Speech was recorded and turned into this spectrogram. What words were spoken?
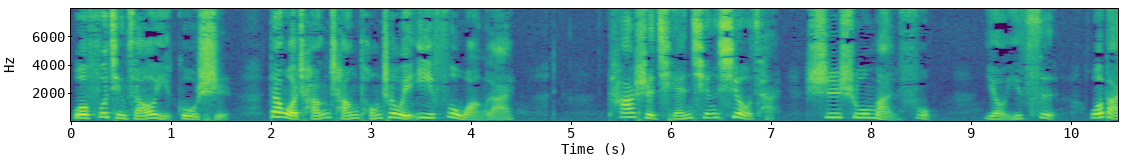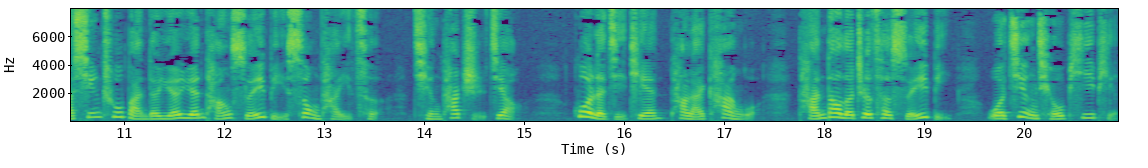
我父亲早已故世，但我常常同这位义父往来。他是前清秀才，诗书满腹。有一次，我把新出版的《圆圆堂随笔》送他一册，请他指教。过了几天，他来看我，谈到了这册随笔，我径求批评。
